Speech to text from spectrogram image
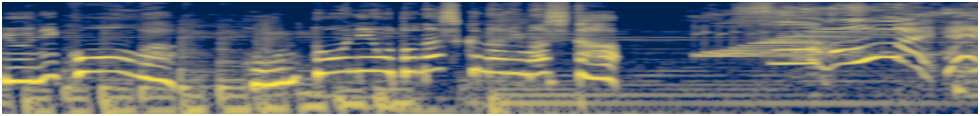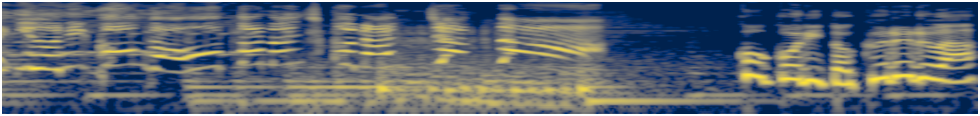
ユニコーンは本当におとなしくなりました。すごい！ユニコーンがおとなしくなっちゃった！ココリとクルルは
